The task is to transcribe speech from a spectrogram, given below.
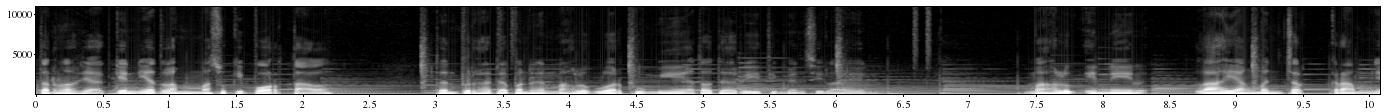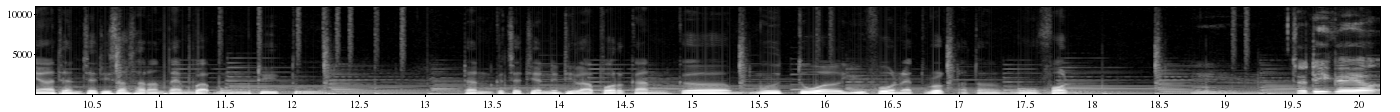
Turner yakin ia telah memasuki portal dan berhadapan dengan makhluk luar bumi atau dari dimensi lain. Makhluk inilah yang mencekramnya dan jadi sasaran tembak pengemudi itu. Dan kejadian ini dilaporkan ke Mutual UFO Network atau MUFON Hmm. Jadi kayak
